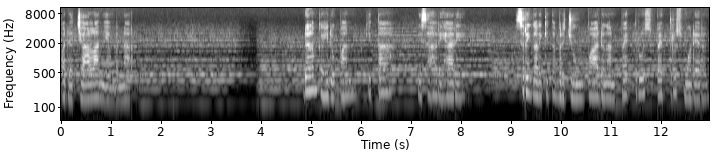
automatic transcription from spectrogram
pada jalan yang benar. Dalam kehidupan kita di sehari-hari, sering kali kita berjumpa dengan Petrus-Petrus modern,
